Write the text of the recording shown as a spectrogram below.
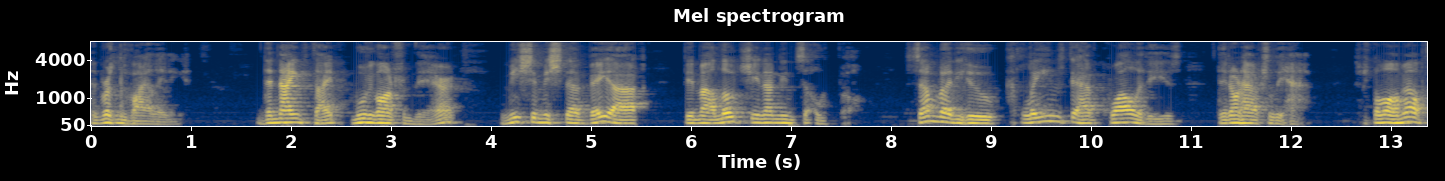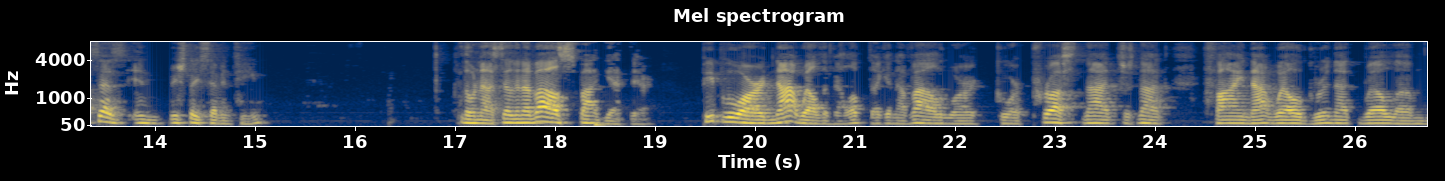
and the person's violating it. The ninth type, moving on from there, Misha Mishtabeach Somebody who claims to have qualities they don't actually have. So Shlomo HaMelech says in Mishlei 17, Lo nasel naval spot yet there. People who are not well developed, like a naval, who are who are prust, not just not fine, not well, not well um,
